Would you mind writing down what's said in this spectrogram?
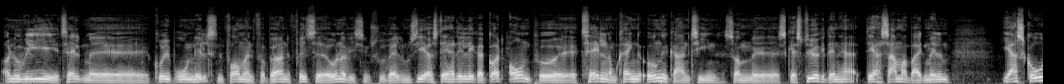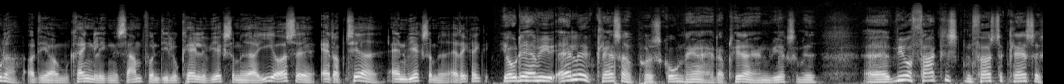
Og nu vil vi lige talt med øh, Gry Brun Nielsen, formand for Børne, Fritid og Undervisningsudvalg. Hun siger også, at det her det ligger godt oven på øh, talen omkring ungegarantien, som øh, skal styrke den her, det her samarbejde mellem jeres skoler og det omkringliggende samfund, de lokale virksomheder. I er også adopteret af en virksomhed, er det ikke rigtigt? Jo, det er vi. Alle klasser på skolen her er adopteret af en virksomhed. Vi var faktisk den første klasse,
